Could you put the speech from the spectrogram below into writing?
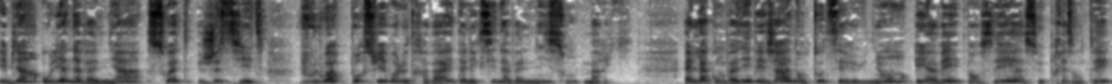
Eh bien, Oulia Navalnya souhaite, je cite, vouloir poursuivre le travail d'Alexis Navalny, son mari. Elle l'accompagnait déjà dans toutes ses réunions et avait pensé à se présenter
